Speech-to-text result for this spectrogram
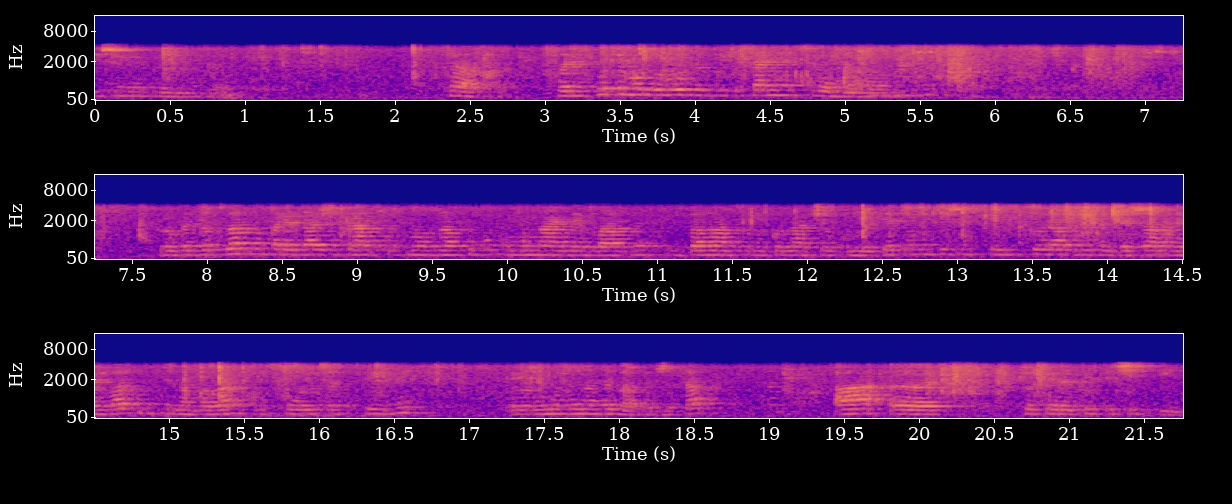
Рішення прийнято. Так, переходимо до розгляду питання сьомого. Про безоплатну передачу транспортного засобу комунальної власності з балансу виконавчого комітету Нетішинської міської ради до державної власності на баланс військової частини, е, можу називати вже, так? А е, 4007.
